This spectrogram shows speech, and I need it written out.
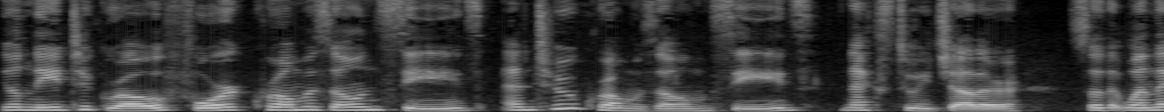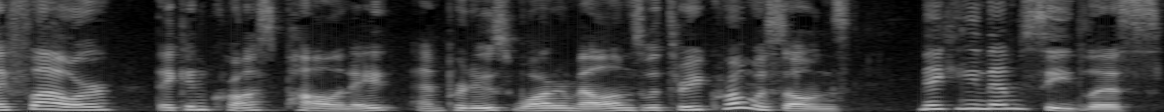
You'll need to grow four chromosome seeds and two chromosome seeds next to each other so that when they flower, they can cross pollinate and produce watermelons with three chromosomes, making them seedless.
